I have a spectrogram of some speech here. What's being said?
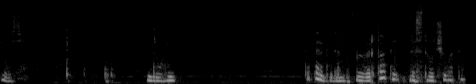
І ось другий. Тепер будемо вивертати і пристрочувати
